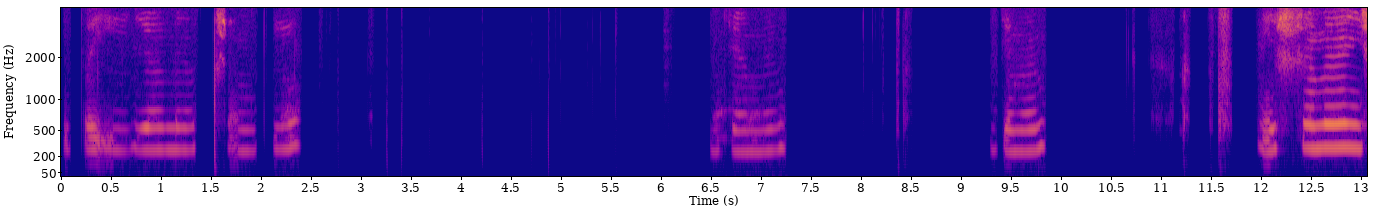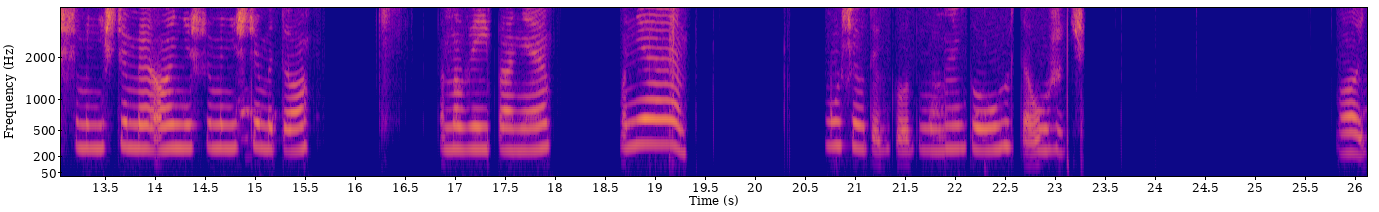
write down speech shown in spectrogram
tutaj idziemy na skrzynki. Idziemy. Idziemy. Niszczymy, niszczymy, niszczymy. Oj, niszczymy, niszczymy to. Panowie i panie. O nie! Musiał tego durnego ulta użyć. Oj.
